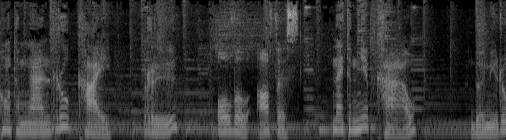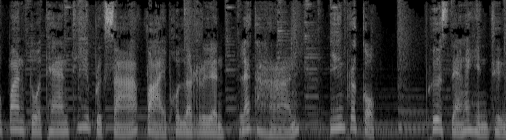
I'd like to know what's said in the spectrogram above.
ห้องทำงานรูปไข่ หรือ Oval Office ในทำเนียบขาว โดยมีรูปปั้นตัวแทนที่ปรึกษาฝ่ายพลเรือนและทหาร ยืนประกบ เพื่อแสดงให้เห็นถึง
